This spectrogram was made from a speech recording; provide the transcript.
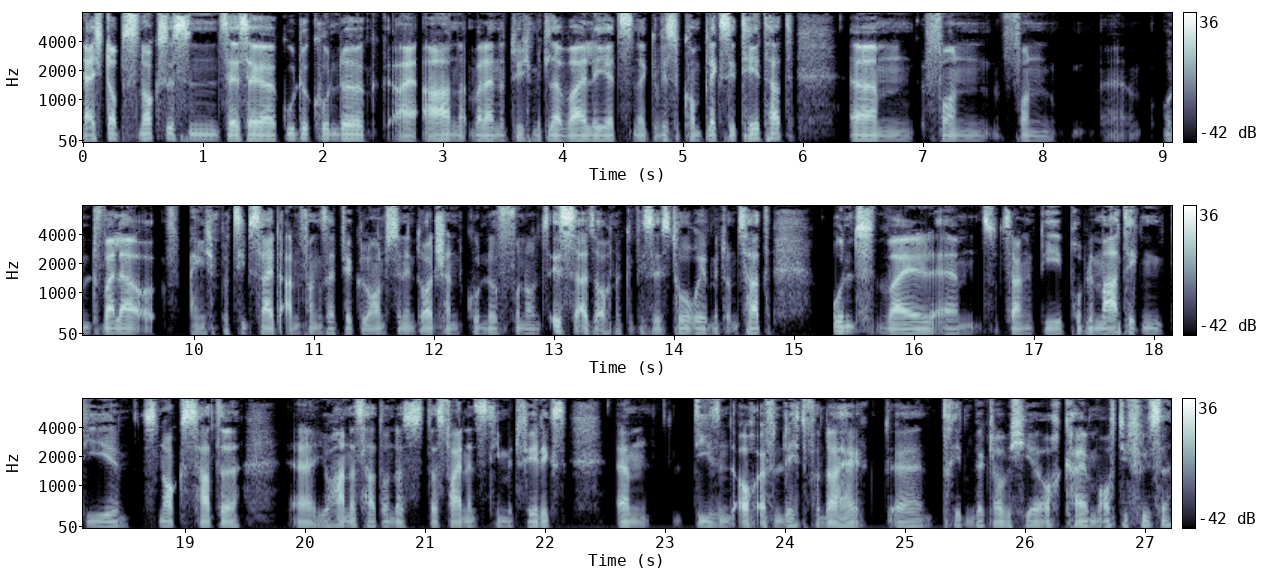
ja, ich glaube, Snox ist ein sehr, sehr guter Kunde, A, weil er natürlich mittlerweile jetzt eine gewisse Komplexität hat ähm, von, von äh, und weil er eigentlich im Prinzip seit Anfang, seit wir gelauncht sind in Deutschland Kunde von uns ist, also auch eine gewisse Historie mit uns hat. Und weil ähm, sozusagen die Problematiken, die Snox hatte, äh, Johannes hatte und das, das Finance-Team mit Felix, ähm, die sind auch öffentlich, von daher äh, treten wir, glaube ich, hier auch keinem auf die Füße.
